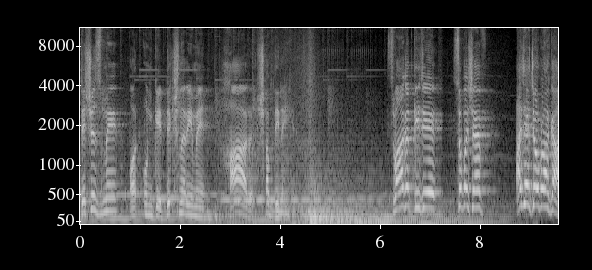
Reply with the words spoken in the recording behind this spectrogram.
डिशेस में और उनकी डिक्शनरी में हार शब्द ही नहीं है। स्वागत कीजिए सुपर शेफ अजय चोपड़ा का।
